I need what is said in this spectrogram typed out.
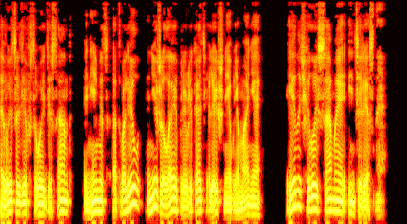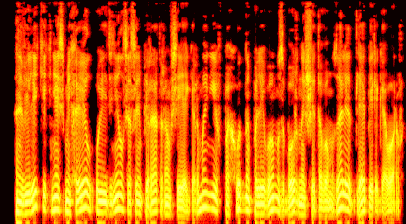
Высадив свой десант, немец отвалил, не желая привлекать лишнее внимание, и началось самое интересное. Великий князь Михаил уединился с императором всей Германии в походно-полевом сборно-щитовом зале для переговоров.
